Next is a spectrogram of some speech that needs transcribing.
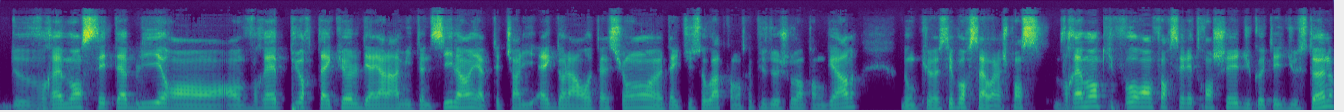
de vraiment s'établir en, vrai pur tackle derrière la Hamilton Seal. Hein. Il y a peut-être Charlie Egg dans la rotation, euh, Titus Howard qui a montré plus de choses en tant que garde. Donc euh, c'est pour ça. Voilà. Je pense vraiment qu'il faut renforcer les tranchées du côté de Houston.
